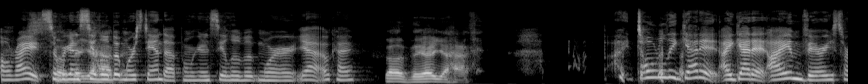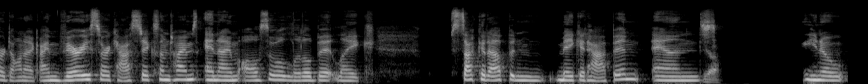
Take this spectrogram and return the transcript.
All right. So, so we're going to see a little bit it. more stand up and we're going to see a little bit more. Yeah. Okay. So there you have it. I totally get it. I get it. I am very sardonic. I'm very sarcastic sometimes. And I'm also a little bit like, suck it up and make it happen. And, yeah. you know,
